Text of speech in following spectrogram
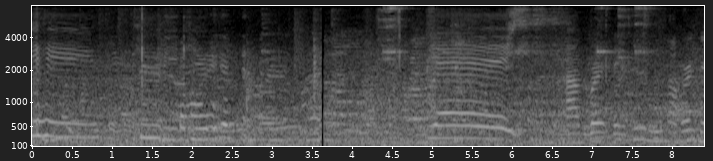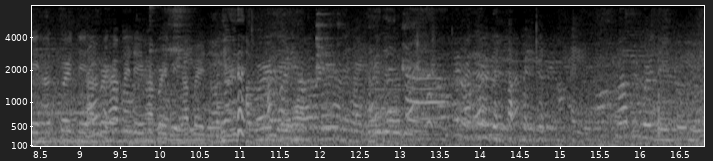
Yay! Cutie, cutie. Yay! Happy birthday. Happy birthday, happy birthday, happy birthday, happy birthday, happy birthday. Happy birthday, happy birthday. Happy birthday to you.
